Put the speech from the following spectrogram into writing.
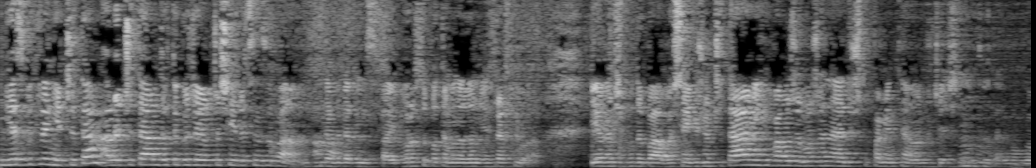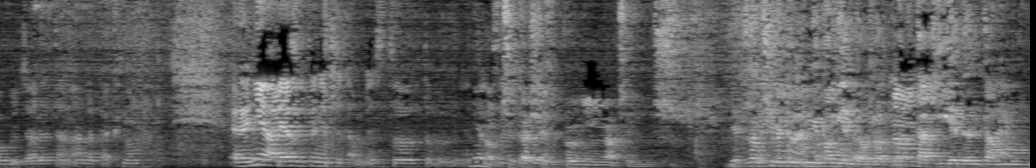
niezwykle nie czytam, ale czytałam dlatego, że ją wcześniej recenzowałam dla wydawnictwa i po prostu potem ona do mnie trafiła. I ona mi się podobała. Właśnie, jak już ją czytałam i chyba może, może nawet już to pamiętałam wcześniej, to tak mogło być, ale ten, ale tak, no. E, nie, ale ja zwykle nie czytam, więc to, to by mnie Nie no, tak czyta się zupełnie inaczej niż... Ja znam siebie, to bym nie pamiętał, że akurat taki jeden tam...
